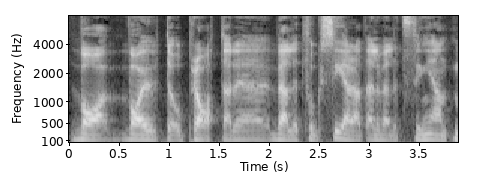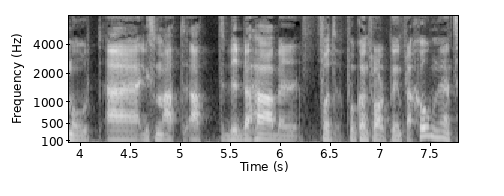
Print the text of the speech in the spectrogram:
var, var ute och pratade väldigt fokuserat eller väldigt stringent mot eh, liksom att, att vi behöver få, få kontroll på inflationen etc.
